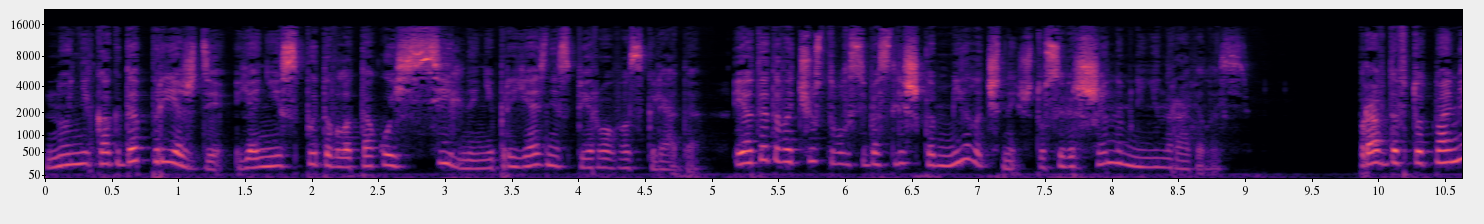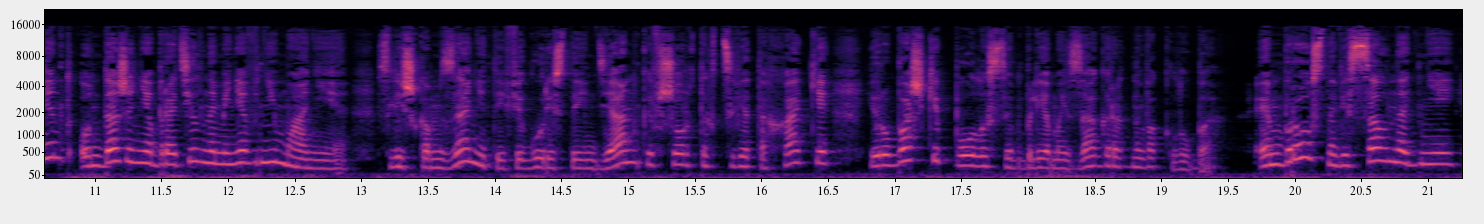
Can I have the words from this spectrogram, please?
Но никогда прежде я не испытывала такой сильной неприязни с первого взгляда. И от этого чувствовала себя слишком мелочной, что совершенно мне не нравилось. Правда, в тот момент он даже не обратил на меня внимания, слишком занятый фигуристой индианкой в шортах цвета хаки и рубашке поло с эмблемой загородного клуба. Эмброуз нависал над ней,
